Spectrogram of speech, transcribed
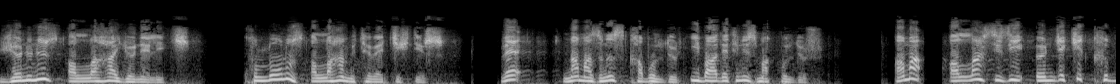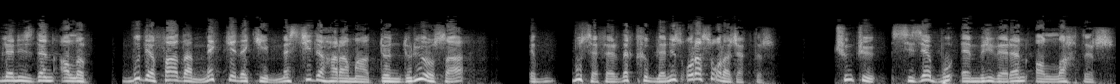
Yönünüz Allah'a yönelik, kulluğunuz Allah'a müteveccihtir. Ve namazınız kabuldür, ibadetiniz makbuldür. Ama Allah sizi önceki kıblenizden alıp bu defa da Mekke'deki Mescid-i Haram'a döndürüyorsa e, bu sefer de kıbleniz orası olacaktır. Çünkü size bu emri veren Allah'tır.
